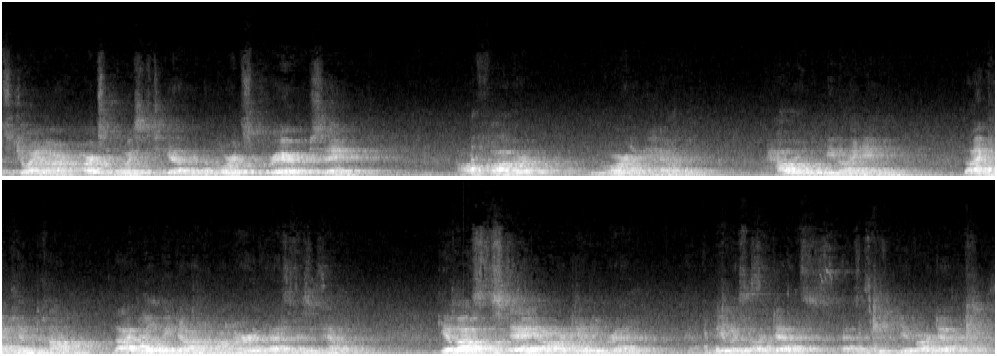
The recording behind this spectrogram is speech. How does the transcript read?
Let's join our hearts and voices together in the Lord's Prayer, saying, Our Father, who art in heaven, hallowed be thy name. Thy kingdom come, thy will be done on earth as it is in heaven. Give us this day our daily bread, and forgive us our debts as we forgive our debtors.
